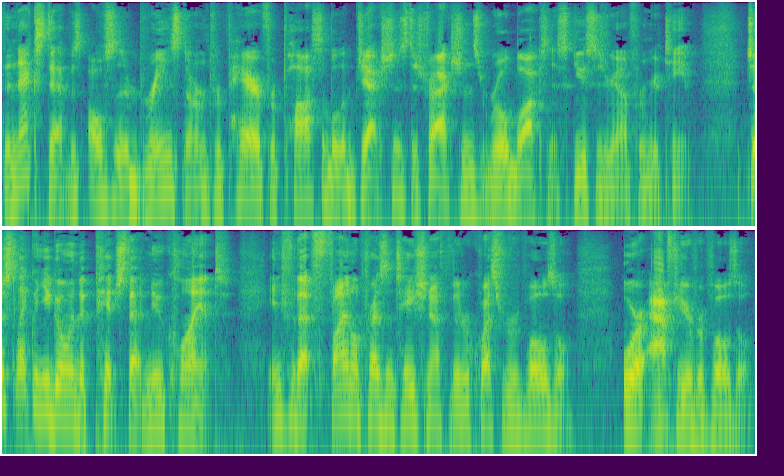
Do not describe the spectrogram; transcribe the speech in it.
The next step is also to brainstorm and prepare for possible objections, distractions, roadblocks, and excuses you're going to have from your team. Just like when you go in to pitch that new client, in for that final presentation after the request for proposal, or after your proposal,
